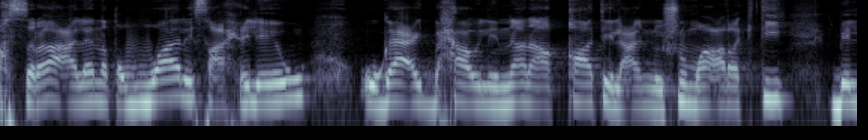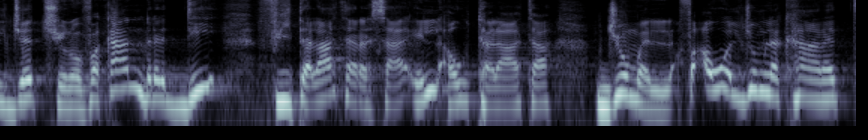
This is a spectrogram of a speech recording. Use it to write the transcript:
الصراع اللي أنا طوالي صاحي له وقاعد بحاول إن أنا أقاتل عنه شنو معركتي بالجد شنو. فكان ردي في ثلاثة رسائل أو ثلاثة جمل. فأول جملة كانت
